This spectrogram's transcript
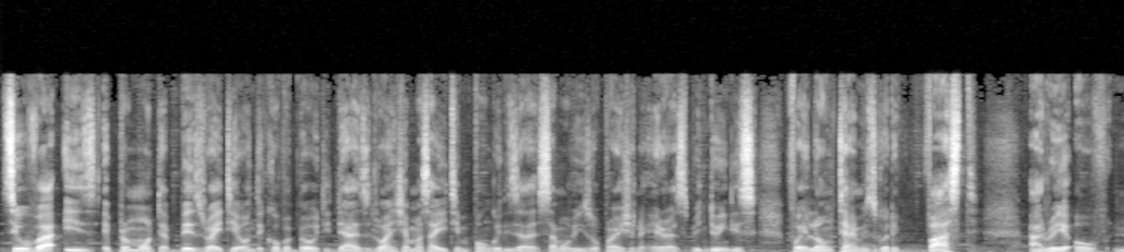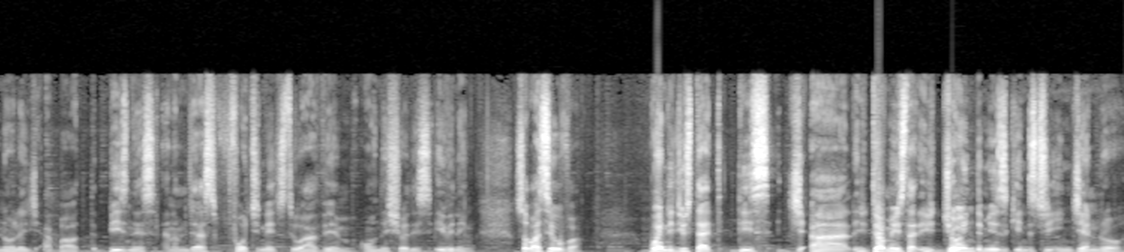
Silver is a promoter based right here on the Copper Belt. He does Luanshya Masaiti Mpongwe. These are some of his operational areas. Been doing this for a long time. He's got a vast array of knowledge about the business, and I'm just fortunate to have him on the show this evening. So, Basilva, when did you start this? Uh, you told me you, start, you joined the music industry in general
